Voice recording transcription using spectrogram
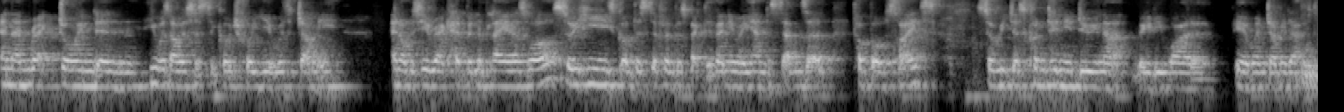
And then Rek joined in. He was our assistant coach for a year with Jamie. And obviously, Rek had been a player as well. So he's got this different perspective anyway. He understands it from both sides. So we just continued doing that really while, yeah, when Jamie left.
